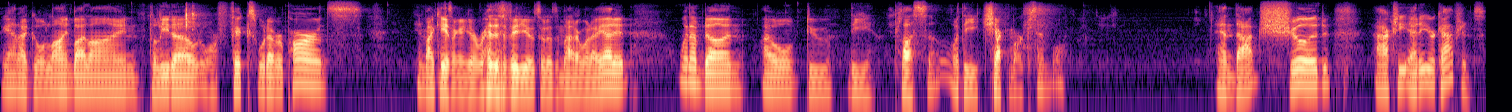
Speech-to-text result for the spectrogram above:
again, I'd go line by line, delete out or fix whatever parts. In my case, I'm gonna get rid of this video so it doesn't matter what I edit. When I'm done, I will do the plus or the check mark symbol. And that should actually edit your captions.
